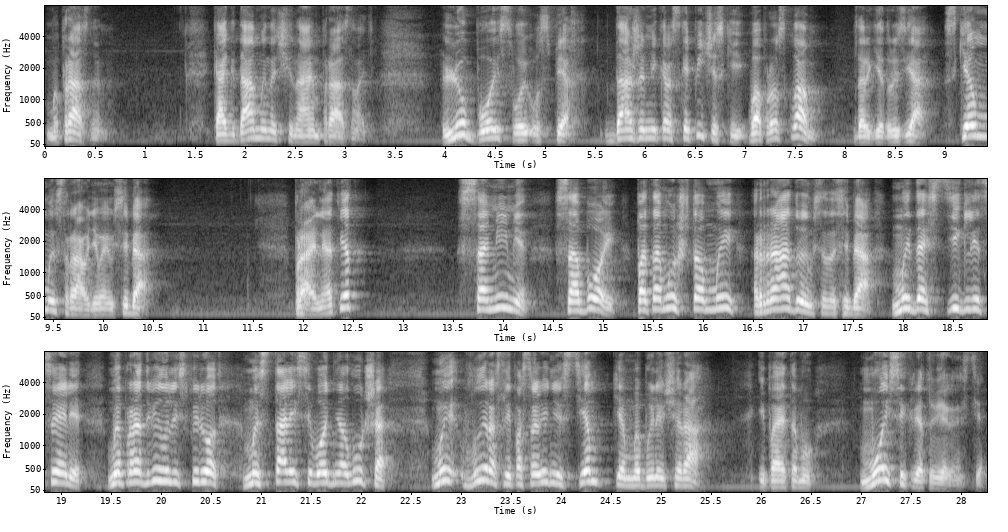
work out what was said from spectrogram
Мы празднуем. Когда мы начинаем праздновать любой свой успех, даже микроскопический, вопрос к вам, дорогие друзья, с кем мы сравниваем себя? Правильный ответ – с самими собой, потому что мы радуемся за себя, мы достигли цели, мы продвинулись вперед, мы стали сегодня лучше, мы выросли по сравнению с тем, кем мы были вчера. И поэтому мой секрет уверенности,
